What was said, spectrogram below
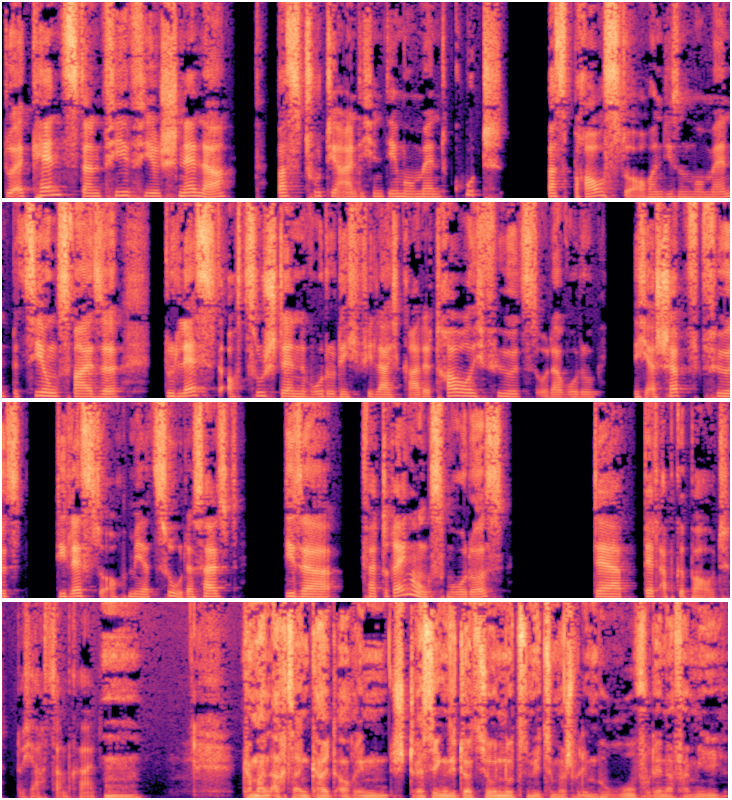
du erkennst dann viel, viel schneller, was tut dir eigentlich in dem Moment gut, was brauchst du auch in diesem Moment, beziehungsweise du lässt auch Zustände, wo du dich vielleicht gerade traurig fühlst oder wo du dich erschöpft fühlst, die lässt du auch mehr zu. Das heißt, dieser Verdrängungsmodus, der wird abgebaut durch Achtsamkeit. Mhm. Kann man Achtsamkeit auch in stressigen Situationen nutzen, wie zum Beispiel im Beruf oder in der Familie?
